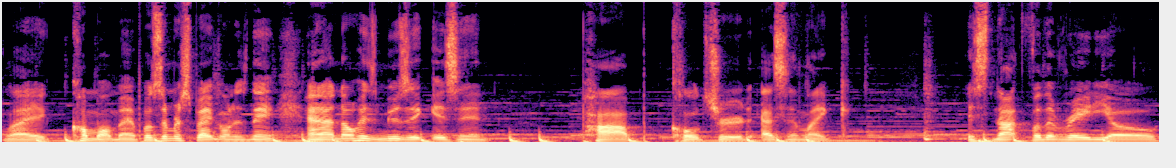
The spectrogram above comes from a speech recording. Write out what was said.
Like, come on, man. Put some respect on his name. And I know his music isn't pop cultured, as in, like, it's not for the radio,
